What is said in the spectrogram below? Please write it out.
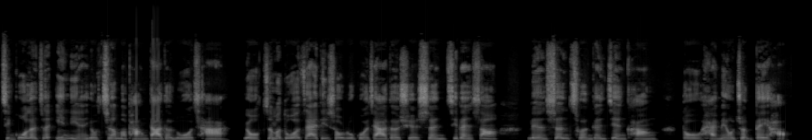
经过了这一年有这么庞大的落差，有这么多在低收入国家的学生，基本上连生存跟健康都还没有准备好。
